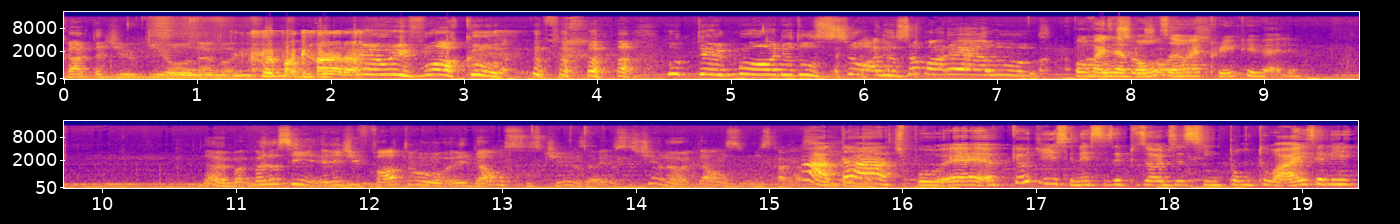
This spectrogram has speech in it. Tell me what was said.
carta de Yu-Gi-Oh, né, mano? pra caralho. Eu invoco o demônio dos olhos amarelos! Pô, mas é bonzão, olhos. é creepy, velho. Não, ma- mas assim, ele de fato, ele dá uns sustinhos aí. Sustinho não, ele dá uns, uns cagacinhos. Ah, dá, tipo, é, é o que eu disse, nesses episódios assim, pontuais, ele,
